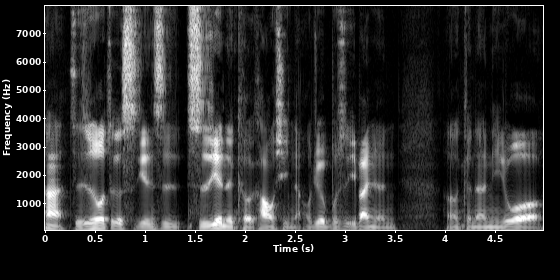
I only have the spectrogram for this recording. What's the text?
那只是说这个实验是实验的可靠性啊，我觉得不是一般人。呃，可能你如果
